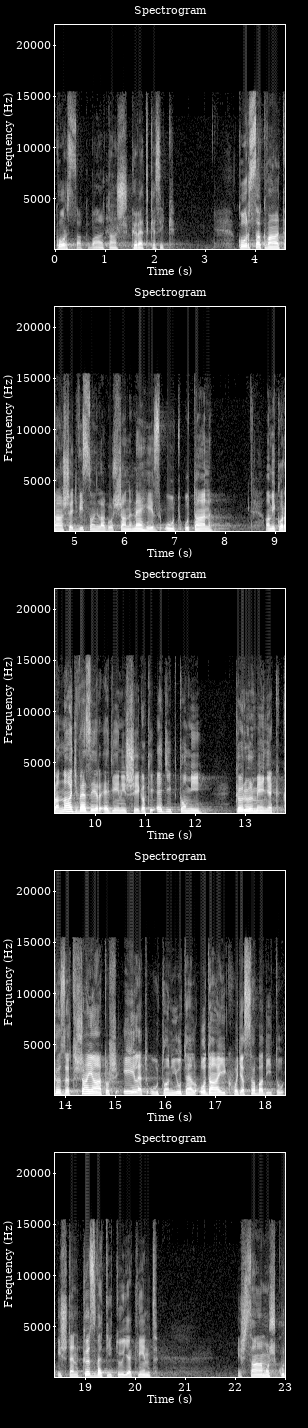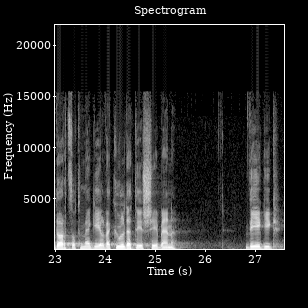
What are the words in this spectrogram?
Korszakváltás következik. Korszakváltás egy viszonylagosan nehéz út után, amikor a nagy vezér egyéniség, aki egyiptomi körülmények között sajátos életúton jut el odáig, hogy a szabadító Isten közvetítőjeként és számos kudarcot megélve küldetésében végig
